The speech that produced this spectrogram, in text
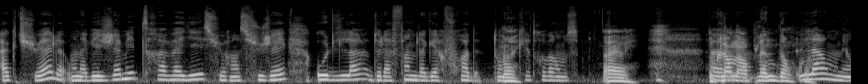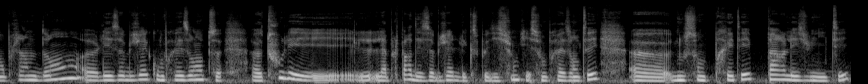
actuels. On n'avait jamais travaillé sur un sujet au-delà de la fin de la guerre froide, donc 91. Ah oui. Donc là, on est en plein dedans. Là, on est en plein dedans. Euh, les objets qu'on présente, euh, tous les, la plupart des objets de l'exposition qui sont présentés, euh, nous sont prêtés par les unités.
